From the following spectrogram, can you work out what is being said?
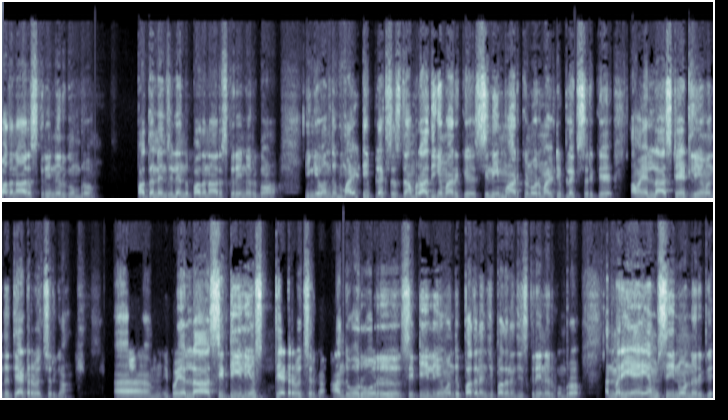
பதினாறு ஸ்கிரீன் இருக்கும் ப்ரோ பதினஞ்சுலேருந்து பதினாறு ஸ்க்ரீன் இருக்கும். இங்கே வந்து மல்டிப்ளெக்ஸஸ் தான் ப்ரோ அதிகமாக இருக்கு. சினிமார்க்னு ஒரு மல்டிப்ளெக்ஸ் இருக்கு. அவன் எல்லா ஸ்டேட்லேயும் வந்து தேட்டர் வச்சிருக்கான். இப்போ எல்லா சிட்டிலையும் தேட்டர் வச்சிருக்கான். அந்த ஒரு ஒரு சிட்டிலையும் வந்து பதினஞ்சு பதினஞ்சு ஸ்க்ரீன் இருக்கும் ப்ரோ அந்த மாதிரி ஏஎம்சின்னு ஒன்று இருக்கு.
